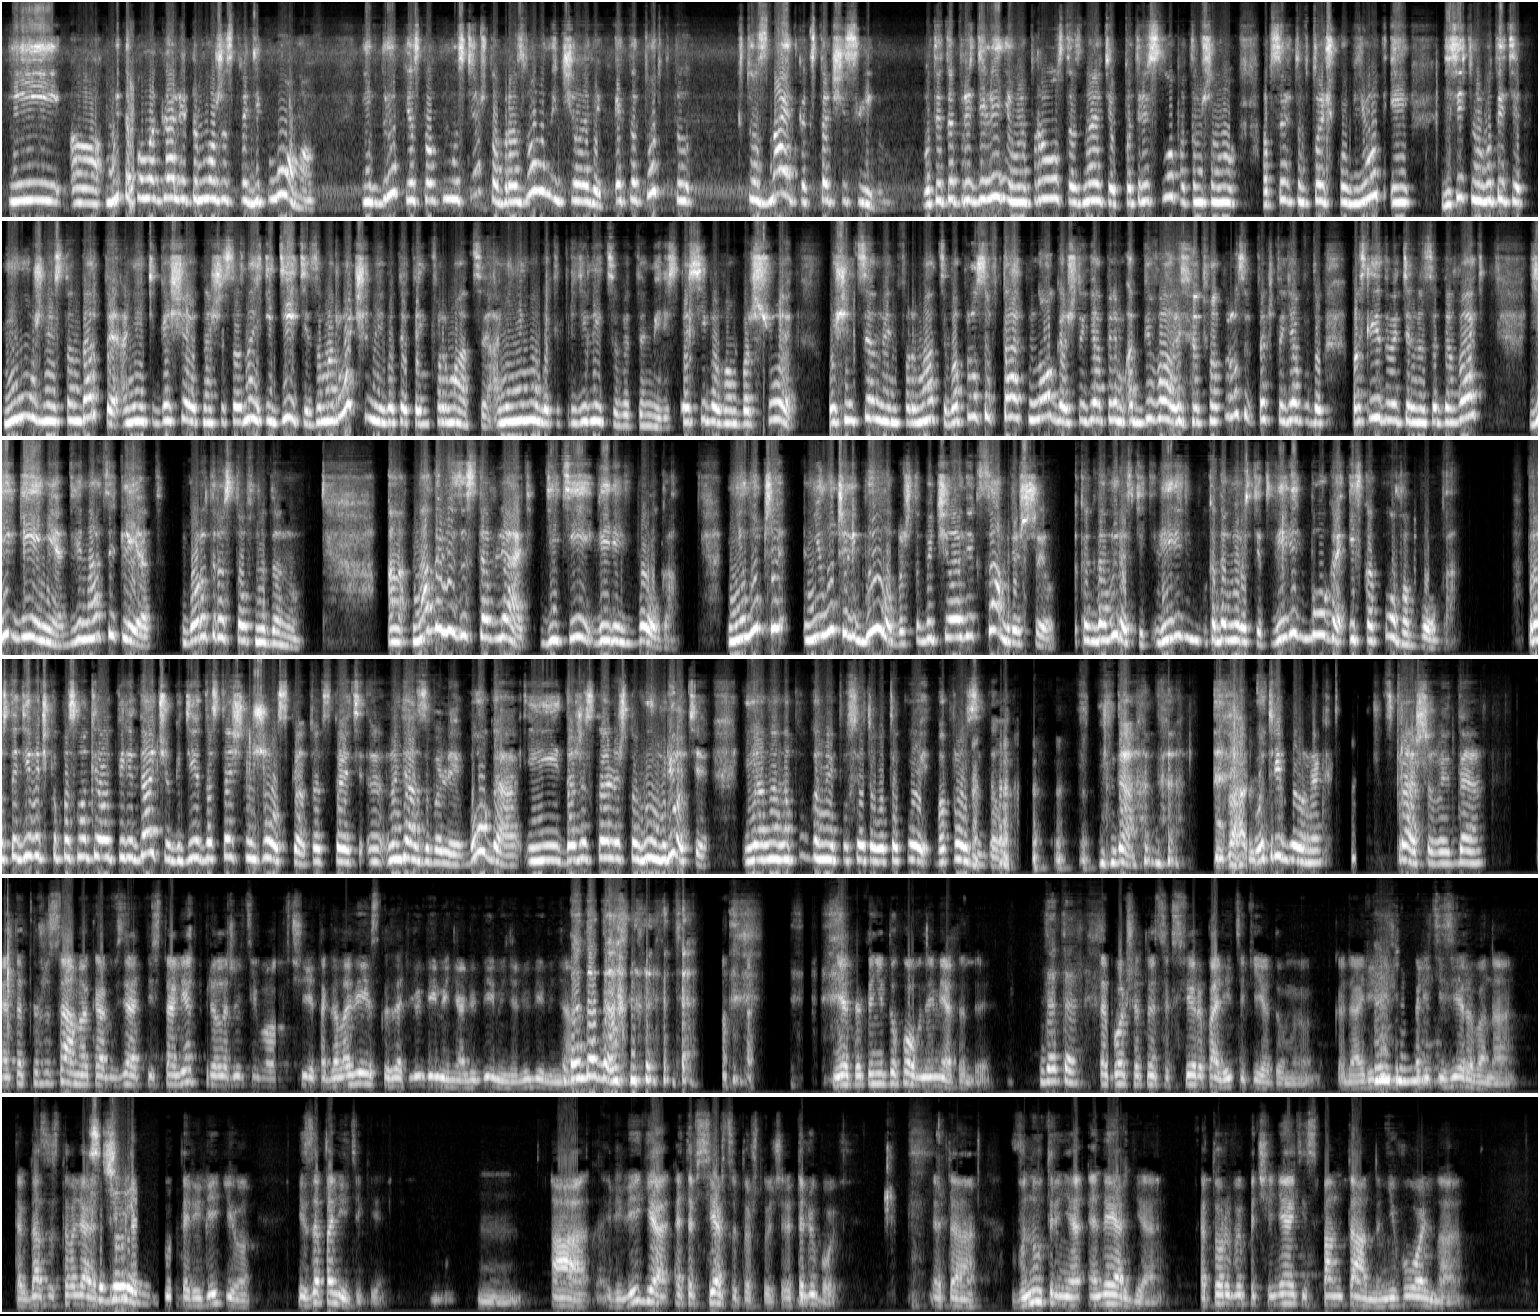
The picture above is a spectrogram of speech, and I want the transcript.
И а, мы-то полагали это множество дипломов. И вдруг я столкнулась с тем, что образованный человек – это тот, кто, кто знает, как стать счастливым. Вот это определение меня просто, знаете, потрясло, потому что оно абсолютно в точку бьет. И действительно вот эти ненужные стандарты, они отягощают наше сознание. И дети, замороченные вот этой информацией, они не могут определиться в этом мире. Спасибо вам большое. Очень ценная информация. Вопросов так много, что я прям отбивалась от вопросов, так что я буду последовательно задавать. Евгения, 12 лет, город Ростов-на-Дону. А надо ли заставлять детей верить в Бога? Не лучше, не лучше ли было бы, чтобы человек сам решил, когда вырастет, верить, когда вырастет, верить в Бога и в какого Бога? Просто девочка посмотрела передачу, где достаточно жестко, так сказать, э, навязывали Бога и даже сказали, что вы умрете. И она напуганная после этого такой вопрос задала. Да, да. Вот ребенок спрашивает, да. Это то же самое, как взять пистолет, приложить его к чьей-то голове и сказать «люби меня, люби меня, люби меня». Да-да-да. Нет, это не духовные методы. Да-да. Это больше относится к сфере политики, я думаю. Когда религия угу. политизирована, тогда заставляют какую-то религию из-за политики. А религия — это в сердце то, что это любовь. Это внутренняя энергия, которой вы подчиняетесь спонтанно, невольно,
